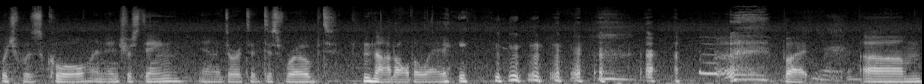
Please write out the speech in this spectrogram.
which was cool and interesting. And Anne Dorthe disrobed, not all the way. but um,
